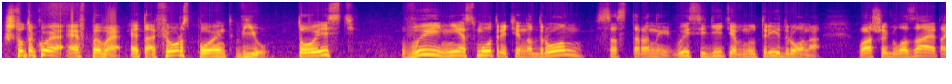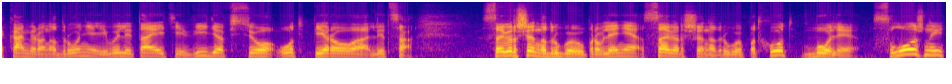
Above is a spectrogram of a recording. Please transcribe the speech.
Что такое FPV? Это First Point View, то есть вы не смотрите на дрон со стороны, вы сидите внутри дрона. Ваши глаза это камера на дроне, и вы летаете, видя все от первого лица. Совершенно другое управление, совершенно другой подход, более сложный.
